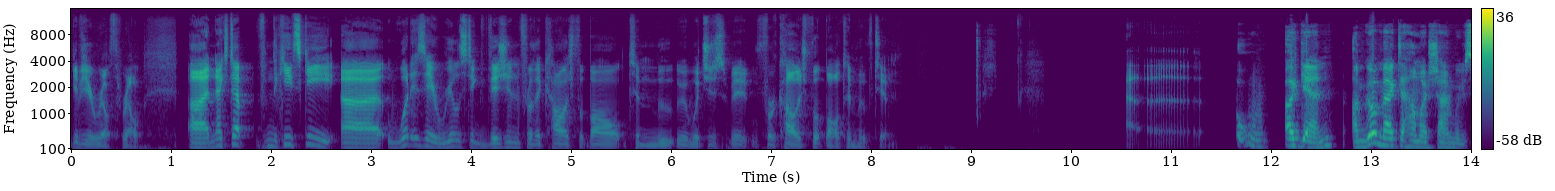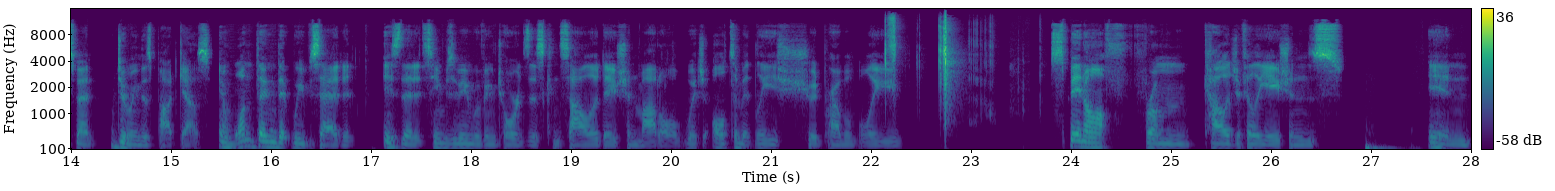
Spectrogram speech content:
gives you a real thrill. Uh, next up from the Keith Ski, uh, what is a realistic vision for the college football to move, which is uh, for college football to move to? Uh, again, I'm going back to how much time we've spent doing this podcast. And one thing that we've said is that it seems to be moving towards this consolidation model, which ultimately should probably spin off from college affiliations in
